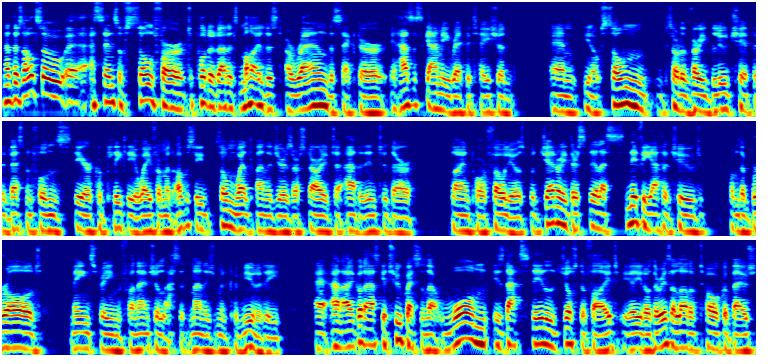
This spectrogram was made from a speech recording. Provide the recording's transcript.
Now, there's also a sense of sulfur, to put it at its mildest, around the sector. It has a scammy reputation um, you know, some sort of very blue chip investment funds steer completely away from it. Obviously, some wealth managers are starting to add it into their client portfolios, but generally, there's still a sniffy attitude from the broad mainstream financial asset management community. Uh, and I got to ask you two questions. That one is that still justified? You know, there is a lot of talk about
